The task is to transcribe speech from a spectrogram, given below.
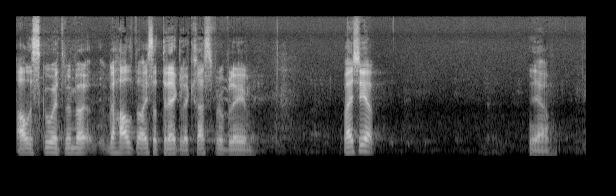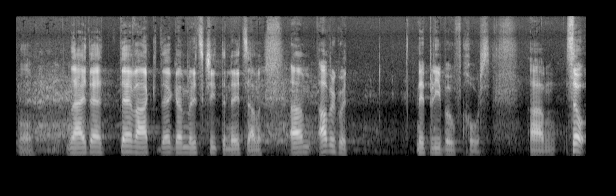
Alles gut, wir, wir halten uns an die Regeln, kein Problem. Weißt du, ja. ja. Nein, der, der Weg, den gehen wir jetzt gescheiter nicht zusammen. Ähm, aber gut. Wir bleiben auf Kurs. Ähm, so,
